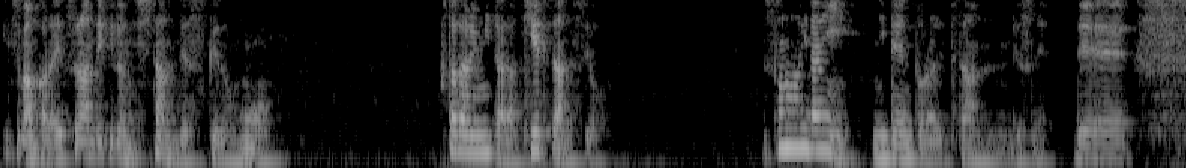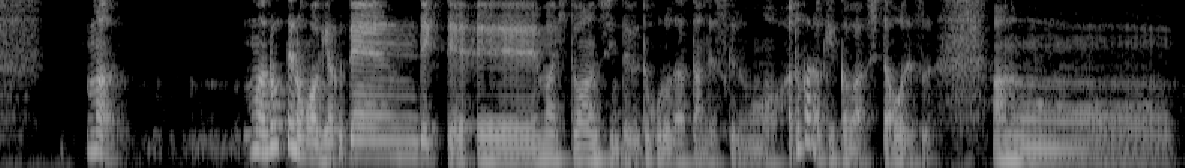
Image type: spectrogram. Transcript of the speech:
一番から閲覧できるようにしたんですけども、再び見たら消えてたんですよ。その間に2点取られてたんですね。で、まあ、まあ、ロッテの方は逆転できて、えーまあ、一安心というところだったんですけども、後から結果は知った方です。あのー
